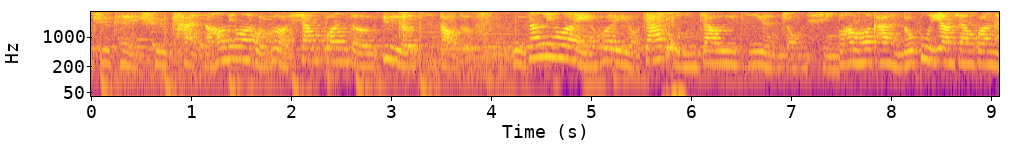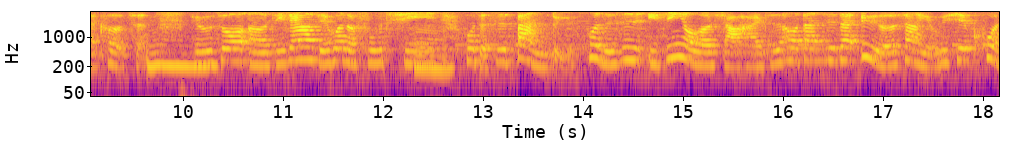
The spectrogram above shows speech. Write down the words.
具可以去看，然后另外也会有相关的育儿指导的服务，那另外也会有家庭教育资源中心，他们会开很多不一样相关的课程，比如说呃即将要结婚的夫妻，或者是伴侣，或者是已经有了小孩之后，但是在育儿上有一些困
